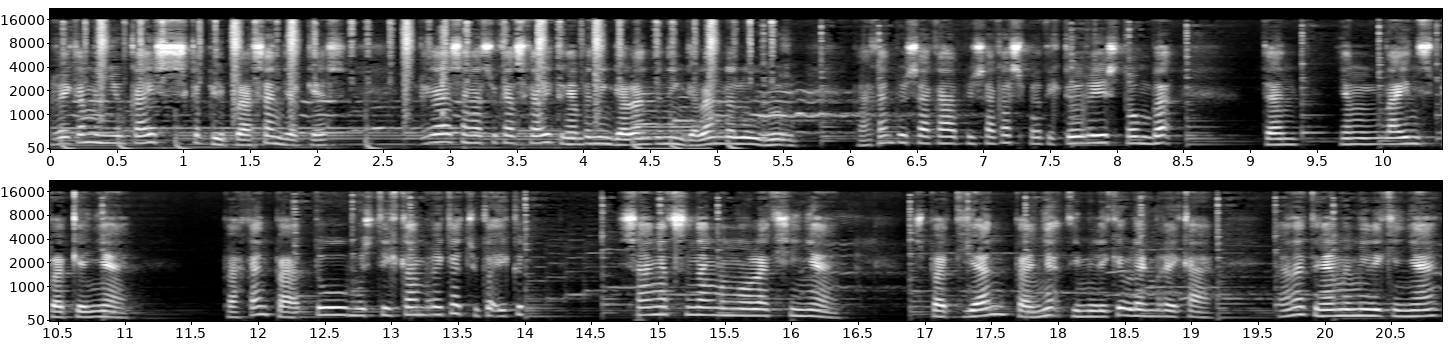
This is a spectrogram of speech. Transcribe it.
Mereka menyukai kebebasan ya guys. Mereka sangat suka sekali dengan peninggalan-peninggalan leluhur. Bahkan pusaka-pusaka seperti keris, tombak, dan yang lain sebagainya. Bahkan batu mustika mereka juga ikut sangat senang mengoleksinya. Sebagian banyak dimiliki oleh mereka, karena dengan memilikinya,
